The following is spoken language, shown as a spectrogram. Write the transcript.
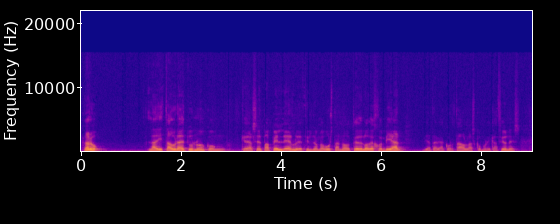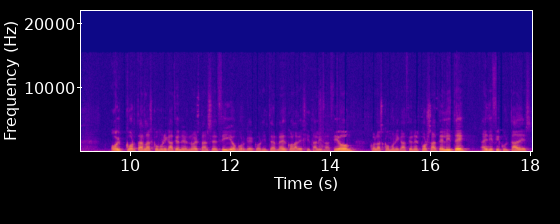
Claro, la dictadura de turno, con quedarse el papel, leerlo y decir no me gusta, no te lo dejo enviar, ya te había cortado las comunicaciones. Hoy cortar las comunicaciones no es tan sencillo porque con Internet, con la digitalización, con las comunicaciones por satélite, hay dificultades.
